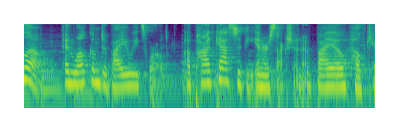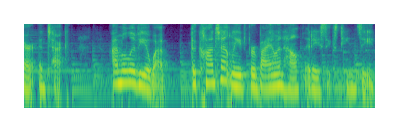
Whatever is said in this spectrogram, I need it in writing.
Hello, and welcome to BioEats World, a podcast at the intersection of bio, healthcare, and tech. I'm Olivia Webb, the content lead for Bio and Health at A16Z.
